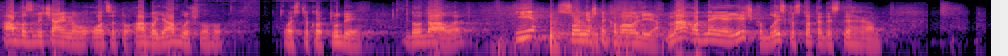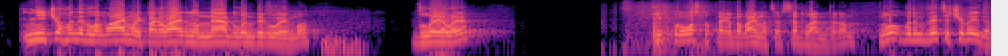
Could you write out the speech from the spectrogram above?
або звичайного оцету, або яблучного. Ось тако туди. Додали. І соняшникова олія. На одне яєчко близько 150 грам. Нічого не вливаємо і паралельно не блендеруємо. Влили. І просто перебиваємо це все блендером. Ну, будемо дивитися, чи вийде.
